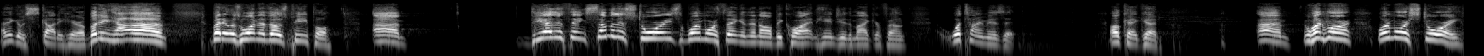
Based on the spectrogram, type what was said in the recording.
I think it was Scotty Harrell. But anyhow, uh, but it was one of those people. Um, the other thing, some of the stories, one more thing, and then I'll be quiet and hand you the microphone. What time is it? Okay, good. Um, one more, one more story.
